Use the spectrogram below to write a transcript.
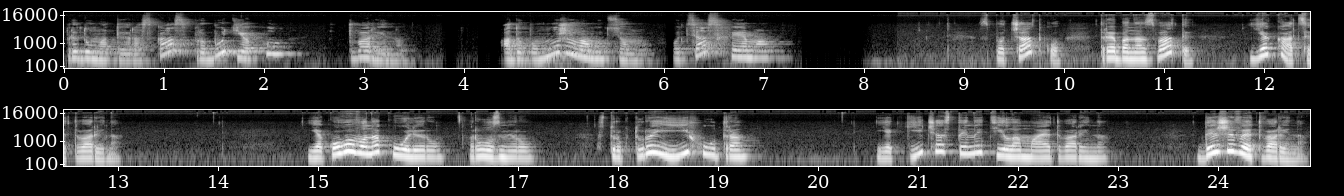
придумати розказ про будь-яку тварину. А допоможе вам у цьому оця схема. Спочатку треба назвати, яка це тварина, якого вона кольору, розміру, структура її хутра, які частини тіла має тварина, де живе тварина,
